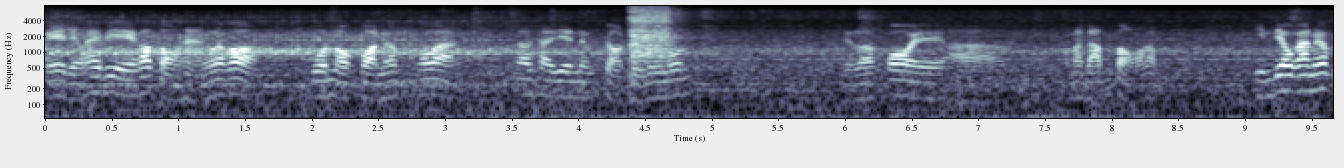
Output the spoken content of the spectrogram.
เคเดี๋ยวให้พี่เอเข้าต่อหางแล้วก็วนออกก่อนครับ เพราะว่าเจ้าชายเย็นยังจอดอยู่ตรงนู้น เดี๋ยวเราก็อ่ามาดับต่อครับ หินเดียวกันครับ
